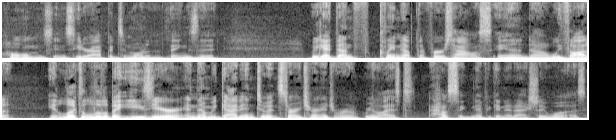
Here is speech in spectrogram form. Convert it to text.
homes in Cedar Rapids. And one of the things that we got done cleaning up the first house, and uh, we thought it looked a little bit easier. And then we got into it and started turning it, and re- realized how significant it actually was.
